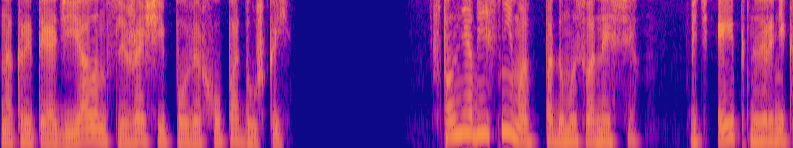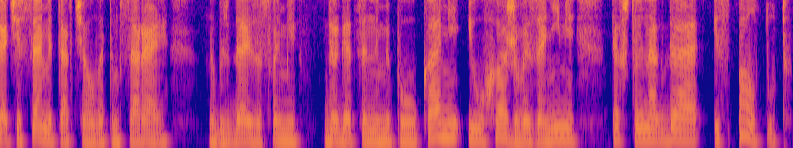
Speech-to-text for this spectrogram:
накрытый одеялом с лежащей поверху подушкой. «Вполне объяснимо», — подумалась Ванессе. «Ведь Эйп наверняка часами торчал в этом сарае, наблюдая за своими драгоценными пауками и ухаживая за ними, так что иногда и спал тут».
